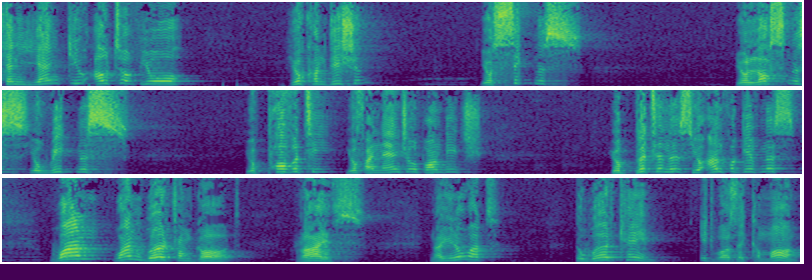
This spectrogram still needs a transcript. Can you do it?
can yank you out of your, your condition, your sickness, your lostness, your weakness, your poverty, your financial bondage, your bitterness, your unforgiveness. One, one word from God rise. Now, you know what? The word came, it was a command.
